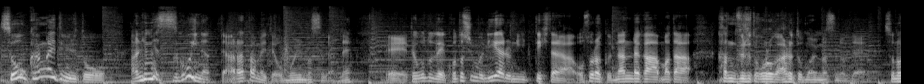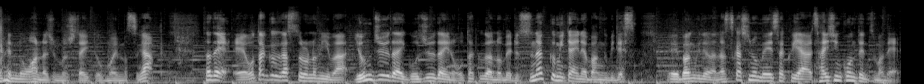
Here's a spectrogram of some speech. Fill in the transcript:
そう考えてみるとアニメすごいなって改めて思いますがね。えーということで今年もリアルに行ってきたらおそらく何らかまた感じるところがあると思いますのでその辺のお話もしたいと思いますが。さて、えーオタクガストロノミーは40代50代のオタクが述べるスナックみたいな番組です、えー番組では懐かしの名作や最新コンテンツまで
